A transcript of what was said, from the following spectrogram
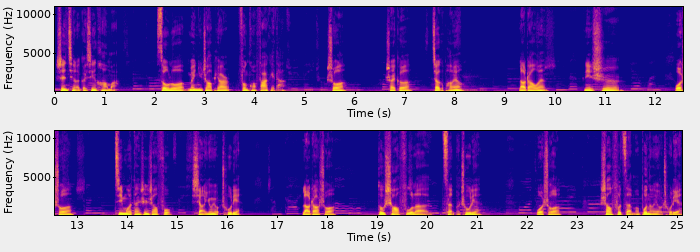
申请了个新号码，搜罗美女照片，疯狂发给他，说：“帅哥，交个朋友。”老赵问：“你是？”我说：“寂寞单身少妇，想拥有初恋。”老赵说：“都少妇了，怎么初恋？”我说：“少妇怎么不能有初恋？”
